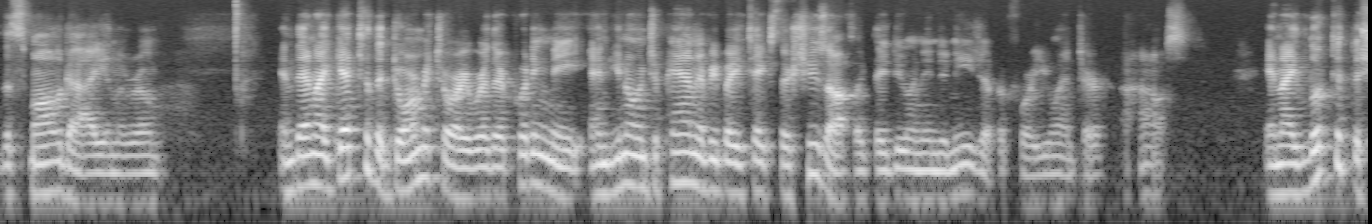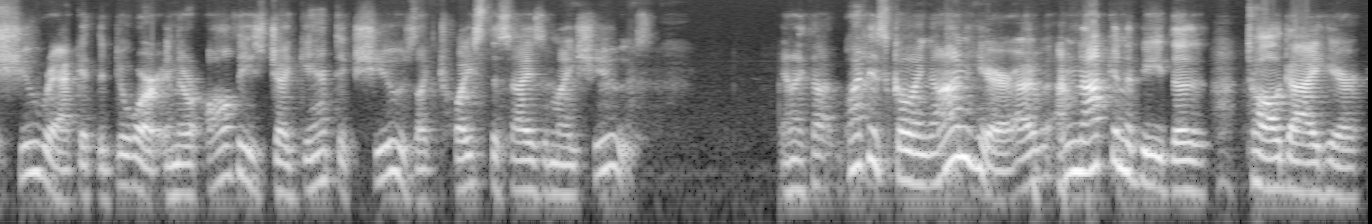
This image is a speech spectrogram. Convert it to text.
the small guy in the room. And then I get to the dormitory where they're putting me, and you know, in Japan, everybody takes their shoes off like they do in Indonesia before you enter a house. And I looked at the shoe rack at the door, and there were all these gigantic shoes, like twice the size of my shoes. And I thought, what is going on here? I, I'm not going to be the tall guy here.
